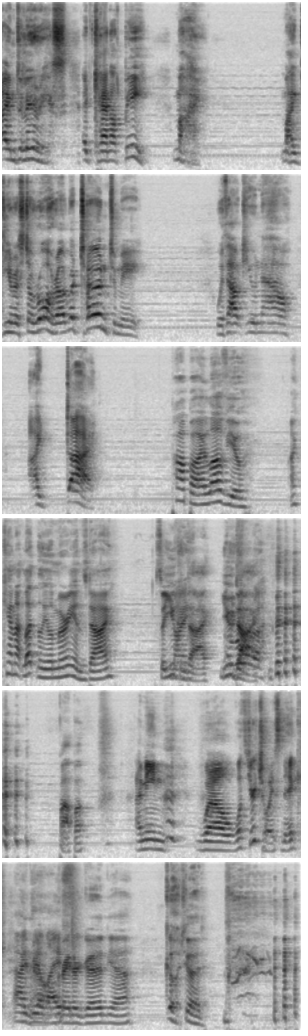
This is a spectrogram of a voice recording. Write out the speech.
I am delirious. It cannot be. My. My dearest Aurora, return to me. Without you now, I die. Papa, I love you. I cannot let the Lemurians die. So you My can die. You Aurora. die. Papa. I mean, well, what's your choice, Nick? I in know. real life. Greater good, yeah. Good. Good.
